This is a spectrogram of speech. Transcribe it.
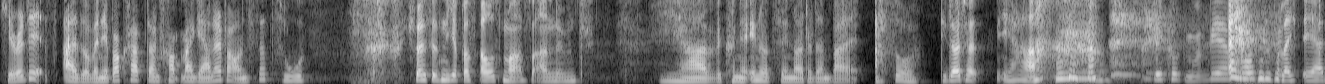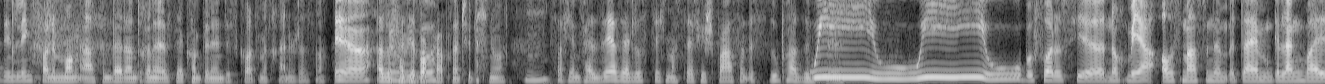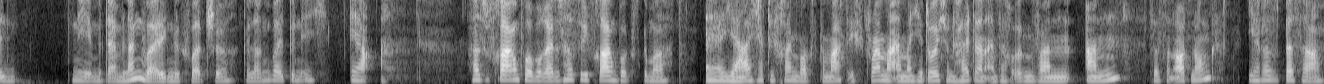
Here it is. Also, wenn ihr Bock habt, dann kommt mal gerne bei uns dazu. Ich weiß jetzt nicht, ob das Ausmaße annimmt. Ja, wir können ja eh nur zehn Leute dann bei. Ach so, die Leute, ja. wir gucken. Wir posten vielleicht eher den Link von Among Us und wer dann drin ist, der kommt in den Discord mit rein oder so. Ja. Also falls ihr Bock so. habt, natürlich nur. Ist auf jeden Fall sehr, sehr lustig, macht sehr viel Spaß und ist super simpel. Wii U, Wii U, bevor das hier noch mehr Ausmaße nimmt mit deinem gelangweilten, nee, mit deinem langweiligen Gequatsche. Gelangweilt bin ich. Ja. Hast du Fragen vorbereitet? Hast du die Fragenbox gemacht? Äh, ja, ich habe die Fragenbox gemacht. Ich scroll mal einmal hier durch und halte dann einfach irgendwann an. Ist das in Ordnung? Ja, das ist besser.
